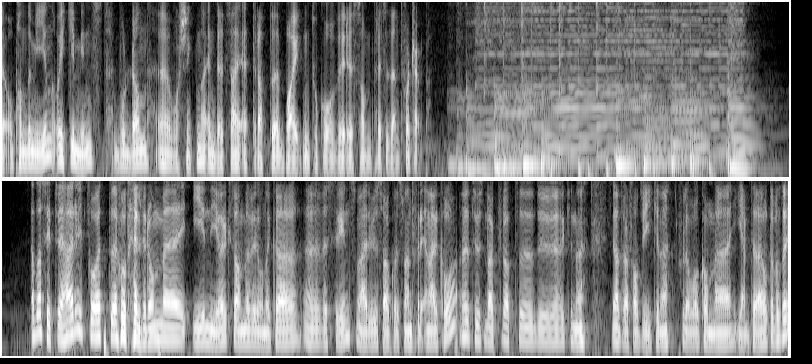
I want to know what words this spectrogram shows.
og pandemien, og ikke minst hvordan Washington har endret seg etter at Biden tok over som president for Trump. Ja, Da sitter vi her på et eh, hotellrom eh, i New York sammen med Veronica eh, Westrin, som er USA-korrespondent for NRK. Tusen takk for at du kunne, eller at, i hvert fall at vi kunne få lov å komme hjem til deg. holdt jeg på å si.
